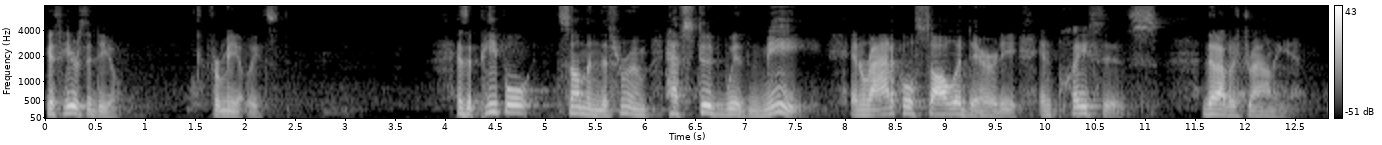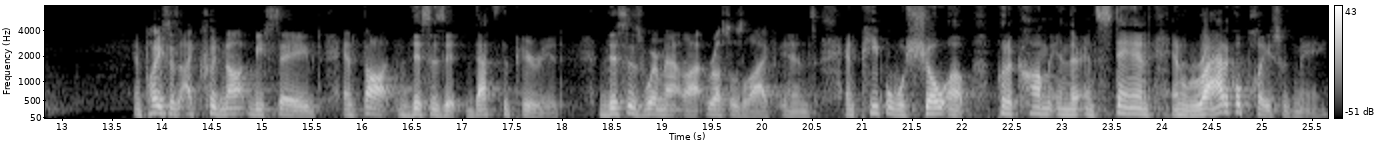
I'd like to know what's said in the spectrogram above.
Because here's the deal, for me at least, is that people, some in this room, have stood with me in radical solidarity in places that I was drowning in in places I could not be saved and thought, this is it, that's the period. This is where Matt Russell's life ends. And people will show up, put a comment in there, and stand in radical place with me.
